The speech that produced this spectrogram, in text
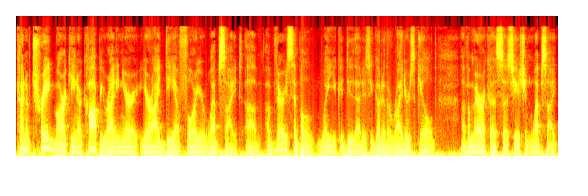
kind of trademarking or copywriting your your idea for your website. Uh, a very simple way you could do that is you go to the Writers Guild of America Association website,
